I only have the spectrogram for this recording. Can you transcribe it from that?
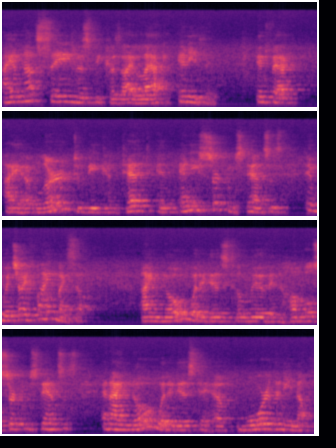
I am not saying this because I lack anything. In fact, I have learned to be content in any circumstances in which I find myself. I know what it is to live in humble circumstances, and I know what it is to have more than enough.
